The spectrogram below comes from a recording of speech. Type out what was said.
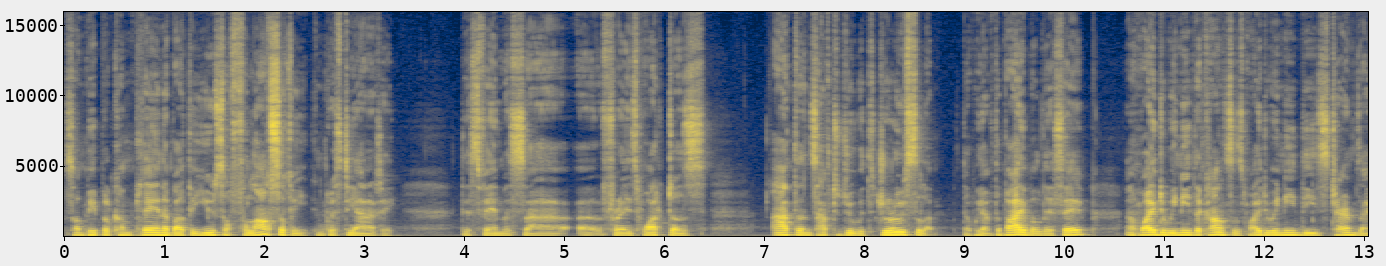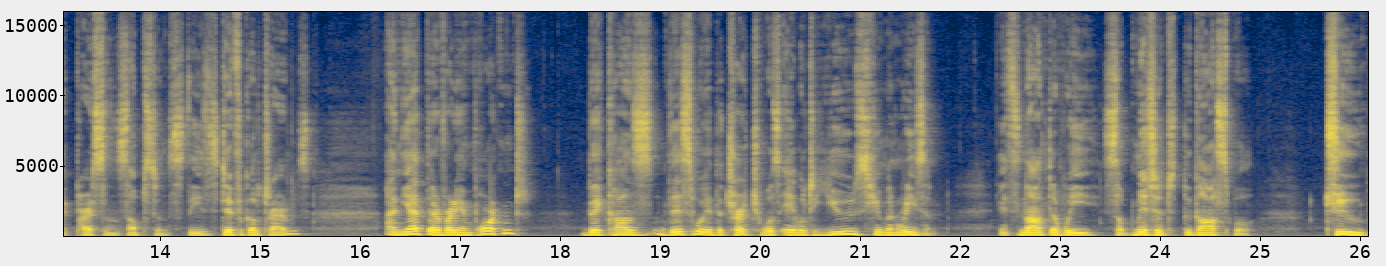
some people complain about the use of philosophy in Christianity. This famous uh, uh, phrase, what does Athens have to do with Jerusalem? That we have the Bible, they say. And why do we need the councils? Why do we need these terms like person, substance, these difficult terms? And yet they're very important because this way the church was able to use human reason. It's not that we submitted the gospel to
